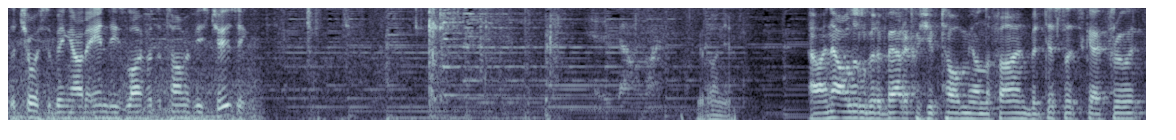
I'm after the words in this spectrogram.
the choice of being able to end his life at the time of his choosing. Good on you. I know a little bit about it because you've told me on the phone, but just let's go through it.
